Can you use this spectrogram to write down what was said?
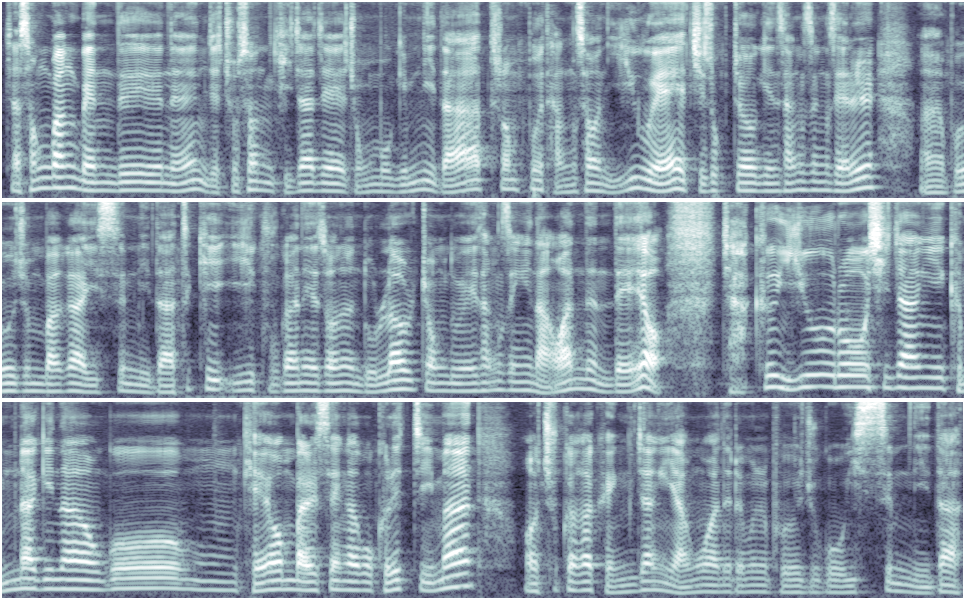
자, 성광밴드는 이제 조선 기자재 종목입니다. 트럼프 당선 이후에 지속적인 상승세를 어, 보여준 바가 있습니다. 특히 이 구간에서는 놀라울 정도의 상승이 나왔는데요. 자, 그 이후로 시장이 급락이 나오고 음, 계엄 발생하고 그랬지만 어, 주가가 굉장히 양호한 흐름을 보여주고 있습니다.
